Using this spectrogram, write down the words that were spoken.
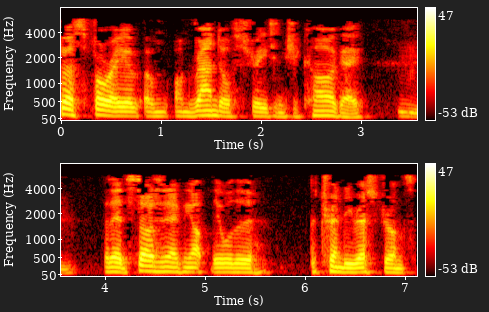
first foray of, on, on, Randolph Street in Chicago. Mm. But they had started opening up the, all the the trendy restaurants,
